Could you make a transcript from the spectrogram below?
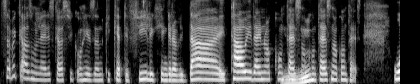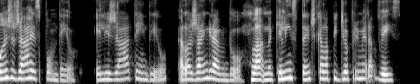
sabe aquelas mulheres que elas ficam rezando que quer ter filho, que quer engravidar e tal, e daí não acontece, uhum. não acontece, não acontece. O anjo já respondeu, ele já atendeu, ela já engravidou, lá naquele instante que ela pediu a primeira vez.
